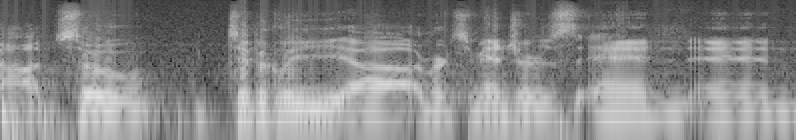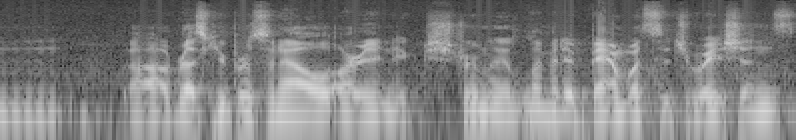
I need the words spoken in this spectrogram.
Uh, so typically, uh, emergency managers and and uh, rescue personnel are in extremely limited bandwidth situations.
